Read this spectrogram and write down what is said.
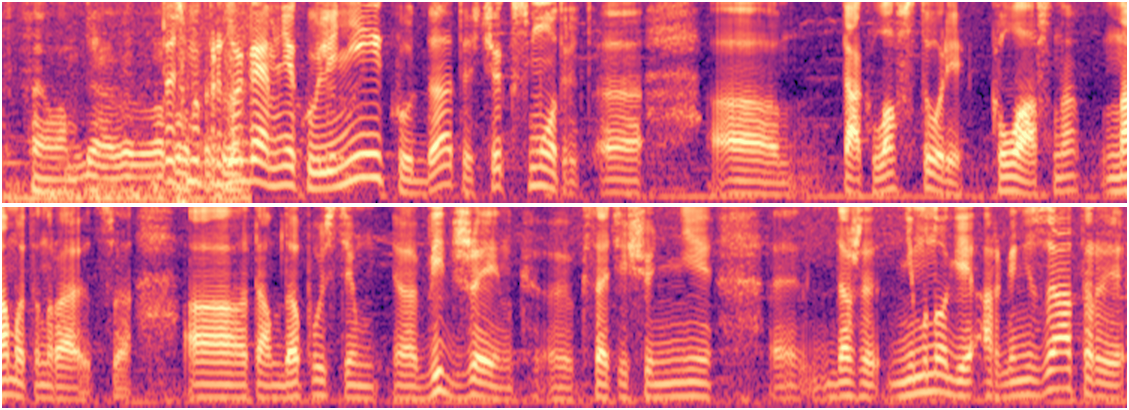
в целом. Да, то есть мы такой... предлагаем некую линейку, да, то есть человек смотрит, э, так, Love Story, классно, нам это нравится. А, там, допустим, э, виджейнг, э, кстати, еще не, э, даже немногие организаторы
